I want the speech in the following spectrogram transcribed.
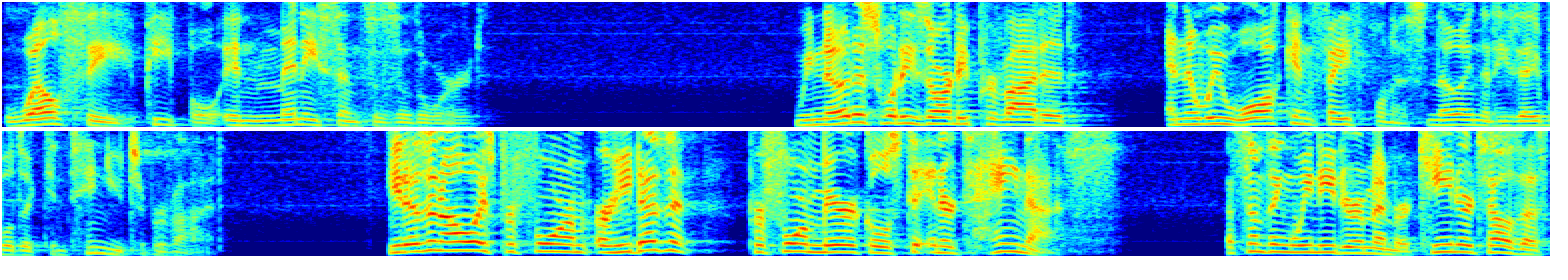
wealthy people in many senses of the word. We notice what He's already provided, and then we walk in faithfulness, knowing that He's able to continue to provide. He doesn't always perform, or He doesn't perform miracles to entertain us. That's something we need to remember. Keener tells us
